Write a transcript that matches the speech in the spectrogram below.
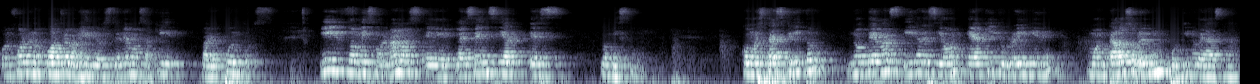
conforme los cuatro evangelios, tenemos aquí varios puntos. Y lo mismo, hermanos, eh, la esencia es lo mismo. Como está escrito, no temas, hija de Sión, he aquí tu rey viene, montado sobre un pollino de asna,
